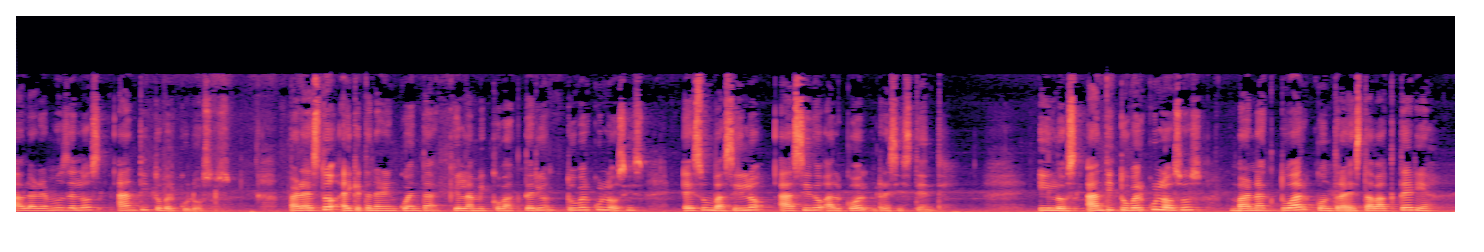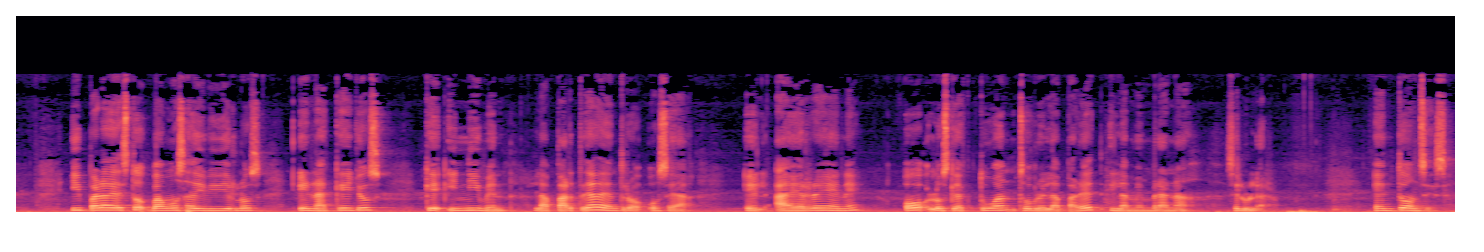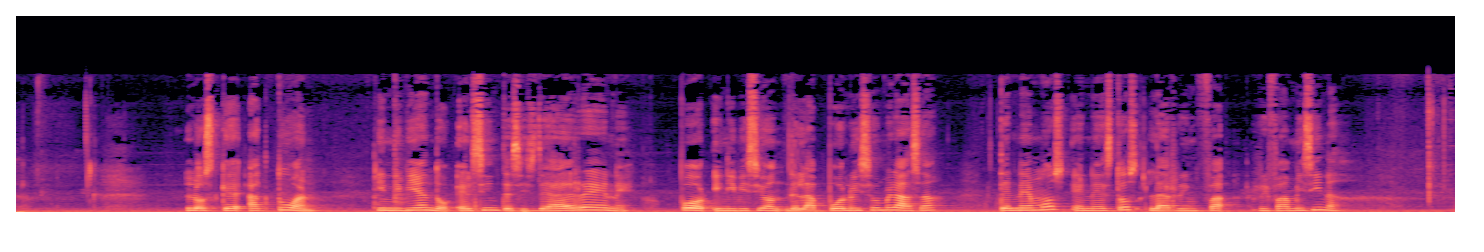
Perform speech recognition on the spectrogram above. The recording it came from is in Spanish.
hablaremos de los antituberculosos. Para esto hay que tener en cuenta que la Mycobacterium tuberculosis es un bacilo ácido alcohol resistente y los antituberculosos van a actuar contra esta bacteria y para esto vamos a dividirlos en aquellos que inhiben la parte de adentro, o sea, el ARN, o los que actúan sobre la pared y la membrana celular. Entonces, los que actúan inhibiendo el síntesis de ARN por inhibición de la poliisomerasa, tenemos en estos la rifamicina.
